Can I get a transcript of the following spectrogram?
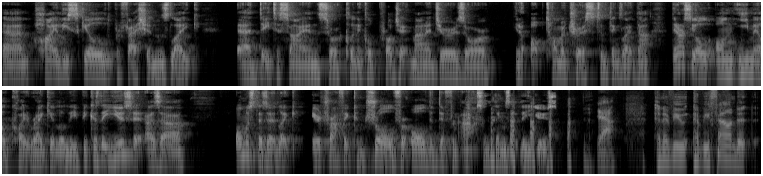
um, highly skilled professions like uh, data science or clinical project managers or you know optometrists and things like that. They're actually all on email quite regularly because they use it as a almost as a like air traffic control for all the different apps and things that they use. yeah. And have you have you found it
